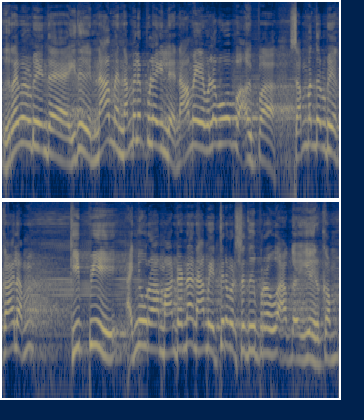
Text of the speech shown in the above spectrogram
இறைவனுடைய இந்த இது நாம் நம்மள பிள்ளை இல்லை. நாம எவ்வளவோ இப்போ சம்பந்தருடைய காலம் கிபி ஐநூறாம் ஆண்டுன்னா நாம் எத்தனை வருஷத்துக்கு பிறகு இருக்கோம்?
